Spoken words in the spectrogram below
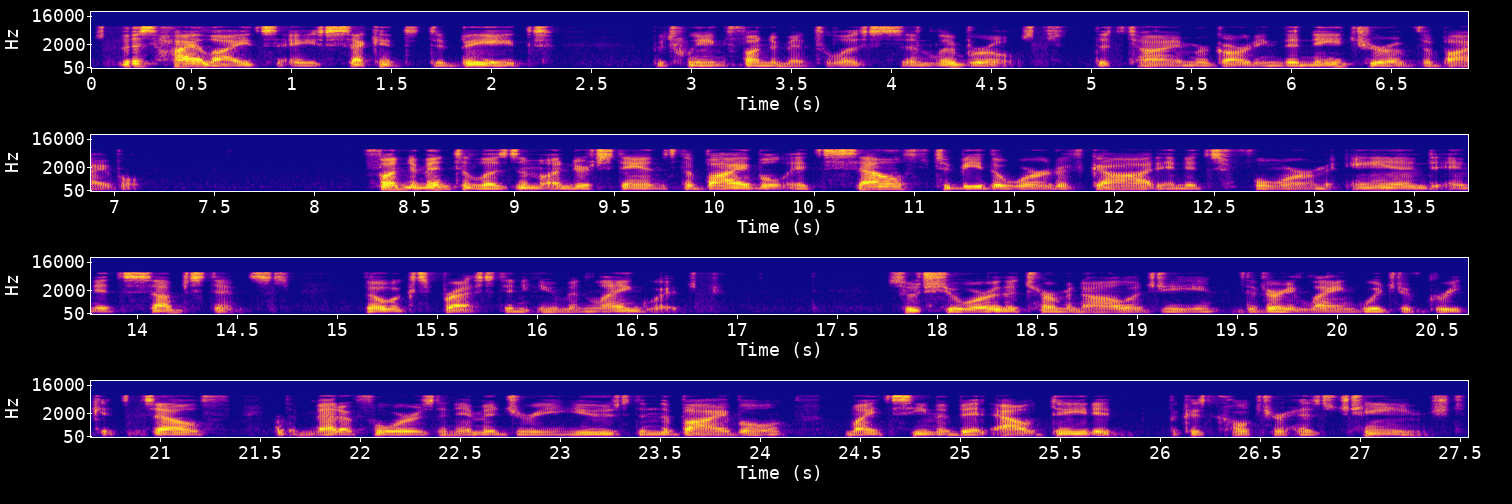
So this highlights a second debate between fundamentalists and liberals, this time regarding the nature of the Bible. Fundamentalism understands the Bible itself to be the Word of God in its form and in its substance, though expressed in human language. So, sure, the terminology, the very language of Greek itself, the metaphors and imagery used in the Bible might seem a bit outdated because culture has changed.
